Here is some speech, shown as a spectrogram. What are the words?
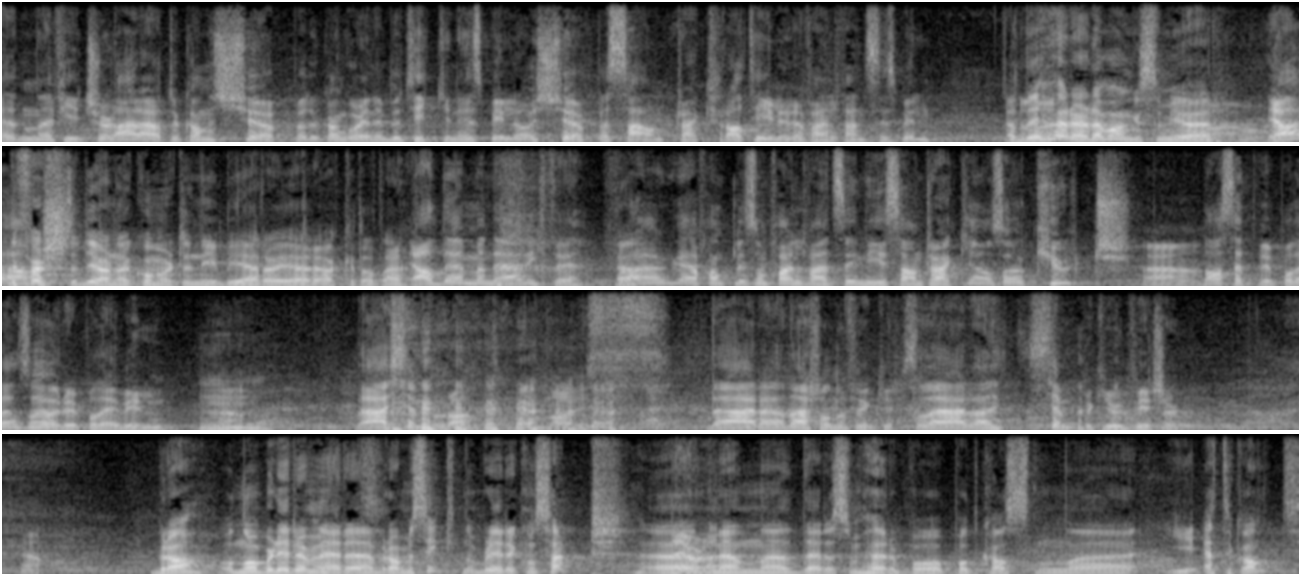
En feature der er at du kan kjøpe, du kan gå inn i butikken i spillet og kjøpe soundtrack fra tidligere Final Fantasy-spill. Ja, Det hører jeg det er mange som gjør. Ja, ja. Det første de gjør når de kommer til Nibi er å gjøre akkurat det. Ja, det, men det er viktig. For Ja. jeg, jeg fant liksom Final Fantasy 9-soundtracket, og så kult. Ja, ja. Da setter vi på det, så hører vi på det i bilen. Mm. Det er kjempebra. Nice. Det er, det er sånn det funker. Så det er, det er en kjempekul feature. Bra. Og nå blir det mer bra musikk. Nå blir det konsert. Det det. Men eh, dere som hører på podkasten i etterkant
